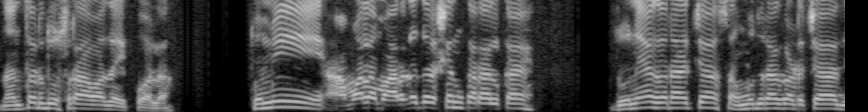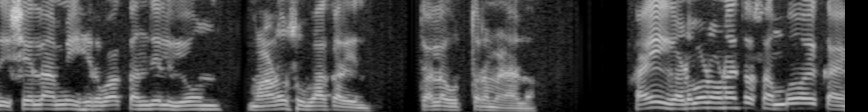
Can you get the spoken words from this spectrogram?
नंतर दुसरा आवाज ऐकू आला. तुम्ही आम्हाला मार्गदर्शन कराल काय? जुन्या घराच्या समुद्राकडच्या दिशेला मी हिरवा कंदील घेऊन माणूस उभा करीन त्याला उत्तर मिळालं. काही गडबड होण्याचा संभव आहे काय?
